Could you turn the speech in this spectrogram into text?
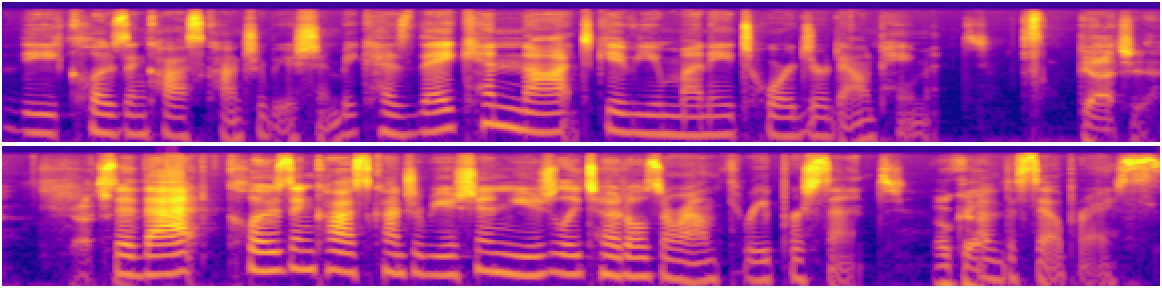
the closing cost contribution, because they cannot give you money towards your down payment. Gotcha. Gotcha. So that closing cost contribution usually totals around three percent Okay. of the sale price.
